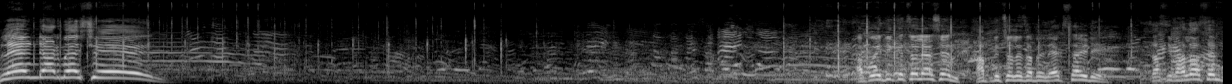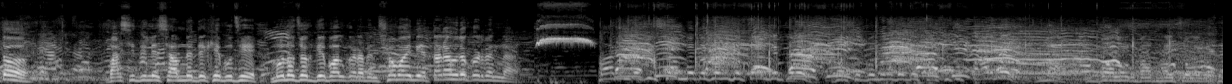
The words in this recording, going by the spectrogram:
ব্লেন্ডার মেশিন। আপু, এদিকে চলে আসেন। আপনি চলে যাবেন এক সাইডে। চাষি ভালো আছেন তো? বাসি দিলে সামনে দেখে বুঝে মনোযোগ দিয়ে বল করাবেন। সময় নিয়ে তাড়াহুড়ো করবেন না। সামনে দেখে টার্গেট করে দর্শক বন্ধুরা দেখবে চাষি পারবে? না বলের বাধায় চলে গেছে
